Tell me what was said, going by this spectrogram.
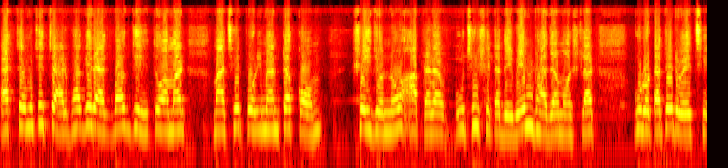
এক চামচের চার ভাগের এক ভাগ, যেহেতু আমার মাছের পরিমাণটা কম সেই জন্য আপনারা বুঝে সেটা দেবেন। ভাজা মশলার গুঁড়োটাতে রয়েছে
